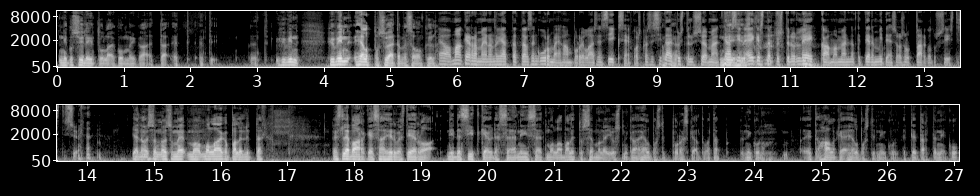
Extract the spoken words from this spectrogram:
niin kuin syliin tulee kumminkaan, että et, et, et hyvin, hyvin helppo syötävä se on kyllä. Joo, mä oon kerran meinannut jättää tällaisen gourmet-hampurilaisen sikseen, koska se sitä okay. ei pystynyt syömään niin, käsin, niin, eikä sitä pystynyt leikkaamaan. Mä en oikein tiedä, miten se olisi ollut tarkoitus siististi syödä. Ja noissa, noissa me, me, me ollaan aika paljon nyt näissä levarkeissa on hirveästi eroa niiden sitkeydessä ja niissä, että me ollaan valittu semmoinen just, mikä on helposti pureskeltava, tai niin kuin, että halkee helposti, niin kuin, ettei tarvitse niin kuin,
